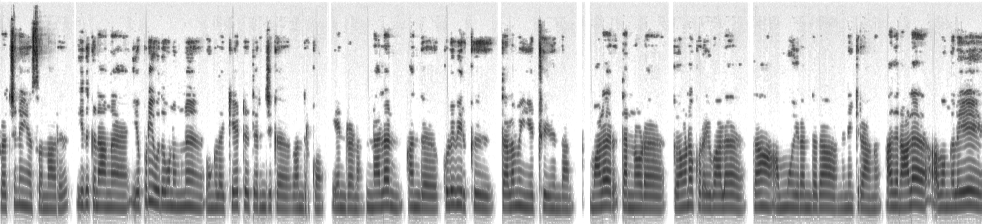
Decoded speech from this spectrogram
பிரச்சனைய சொன்னாரு. இதுக்கு நாங்க எப்படி உதவணும்னு உங்களை கேட்டு தெரிஞ்சுக்க வந்திருக்கோம் என்றனர் நலன் அந்த குழுவிற்கு தலைமை ஏற்றிருந்தான். மலர் தன்னோட கவனக்குறைவால தான் அம்மு இறந்ததா நினைக்கிறாங்க. அதனால அவங்களையே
